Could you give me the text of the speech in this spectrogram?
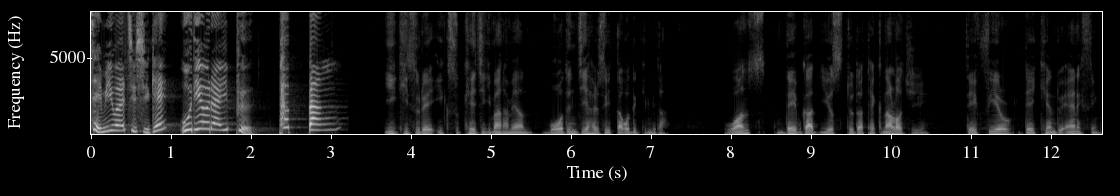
재미와 지식의 오디오 라이프 팝빵 이 기술에 익숙해지기만 하면 뭐든지 할 수 있다고 느낍니다. Once they've got used to the technology, they feel they can do anything.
